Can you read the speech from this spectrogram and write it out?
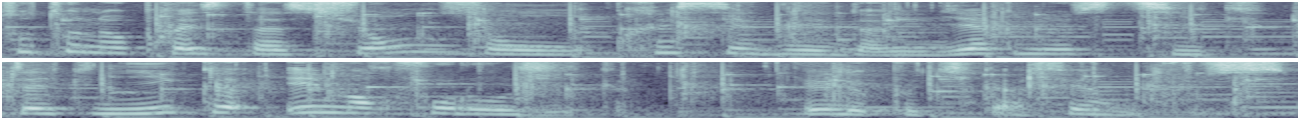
Toutes nos prestations sont précédées d'un diagnostic technique et morphologique, et le petit café en plus.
